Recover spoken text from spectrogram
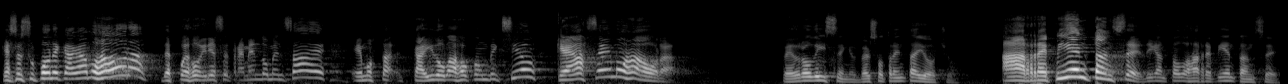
¿Qué se supone que hagamos ahora? Después de oír ese tremendo mensaje, hemos caído bajo convicción. ¿Qué hacemos ahora? Pedro dice en el verso 38, arrepiéntanse. Digan todos, arrepiéntanse.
